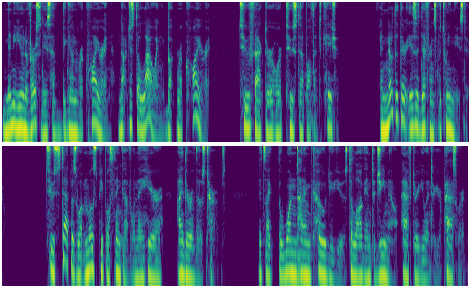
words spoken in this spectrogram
Many universities have begun requiring, not just allowing, but requiring, two factor or two step authentication. And note that there is a difference between these two. Two step is what most people think of when they hear either of those terms. It's like the one time code you use to log into Gmail after you enter your password.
